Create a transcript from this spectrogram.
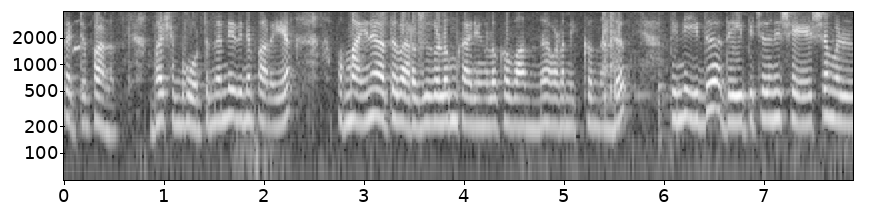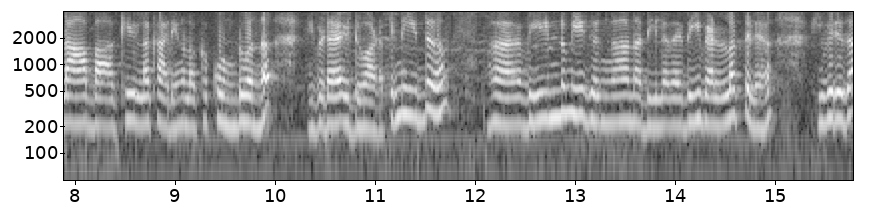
സെറ്റപ്പാണ് പക്ഷേ ബോട്ട് തന്നെ ഇതിനെ പറയുക. അപ്പം അതിനകത്ത് വിറകുകളും കാര്യങ്ങളൊക്കെ വന്ന് അവിടെ നിൽക്കുന്നുണ്ട്. പിന്നെ ഇത് ദഹിപ്പിച്ചതിന് ശേഷമുള്ള ആ ബാക്കിയുള്ള കാര്യങ്ങളൊക്കെ കൊണ്ടുവന്ന് ഇവിടെ ഇടുവാണ്. പിന്നെ ഇത് വീണ്ടും ഈ ഗംഗാ നദിയിൽ അതായത് ഈ വെള്ളത്തിൽ ഇവരിത്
